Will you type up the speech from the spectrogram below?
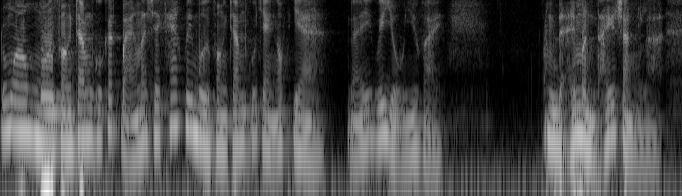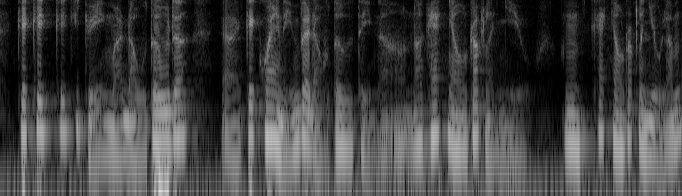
đúng không? 10% của các bạn nó sẽ khác với 10% của chàng ốc già. Đấy ví dụ như vậy. Để mình thấy rằng là cái cái cái cái chuyện mà đầu tư đó à, cái quan điểm về đầu tư thì nó nó khác nhau rất là nhiều. Ừ, khác nhau rất là nhiều lắm.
